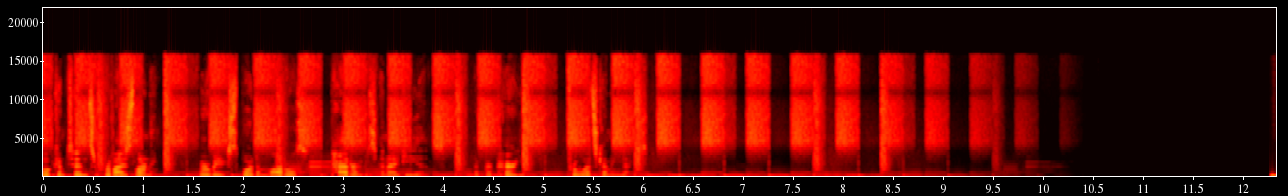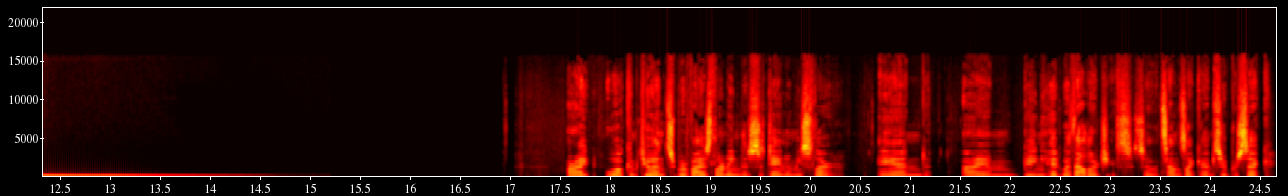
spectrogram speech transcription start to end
Welcome to Unsupervised Learning, where we explore the models, patterns, and ideas that prepare you for what's coming next. All right, welcome to Unsupervised Learning. This is Daniel Miessler, and I am being hit with allergies, so it sounds like I'm super sick,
